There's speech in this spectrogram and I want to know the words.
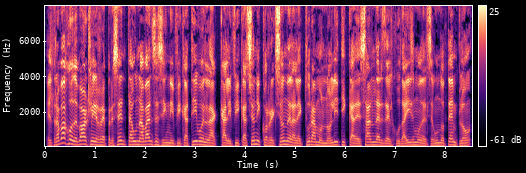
El trabajo de Barclay representa un avance significativo en la calificación y corrección de la lectura monolítica de Sanders del judaísmo del Segundo Templo,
